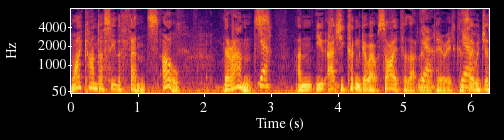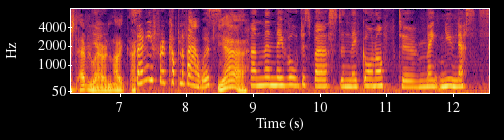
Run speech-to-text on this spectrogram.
why can't I see the fence? Oh, they're ants. Yeah. And you actually couldn't go outside for that little Yeah. period because Yeah. they were just everywhere. Yeah. And I, it's only for a couple of hours. yeah, And then they've all dispersed and they've gone off to make new nests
